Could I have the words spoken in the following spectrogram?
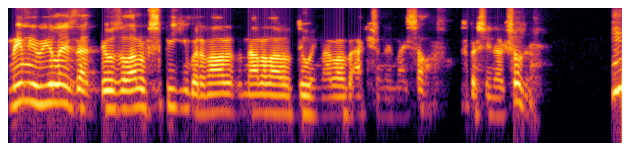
made me realize that there was a lot of speaking but not, not a lot of doing not a lot of action in myself especially in our children Y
